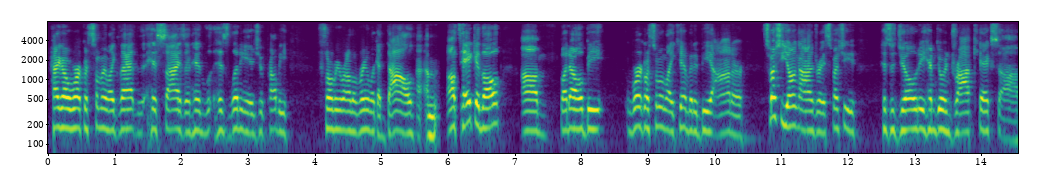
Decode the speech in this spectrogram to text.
how you gonna work with someone like that, his size and his, his lineage, would probably throw me around the ring like a doll. Um, I'll take it though. Um, but it'll be work with someone like him, it'd be an honor, especially young Andre, especially his agility, him doing drop kicks, uh,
